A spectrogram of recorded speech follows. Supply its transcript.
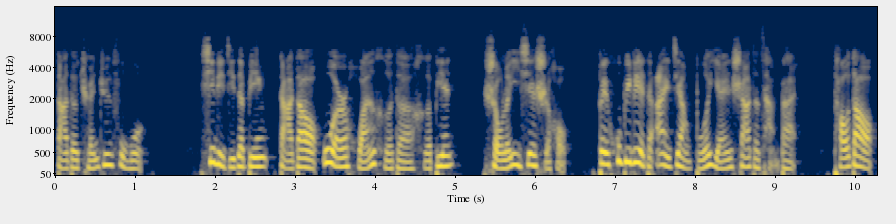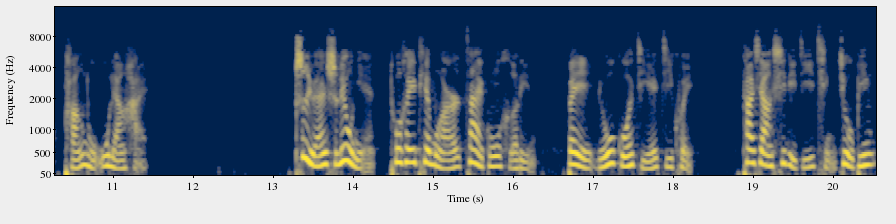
打得全军覆没。西里吉的兵打到沃尔环河的河边，守了一些时候，被忽必烈的爱将伯颜杀得惨败，逃到唐努乌梁海。至元十六年，托黑帖木儿再攻和林，被刘国杰击溃。他向西里吉请救兵，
